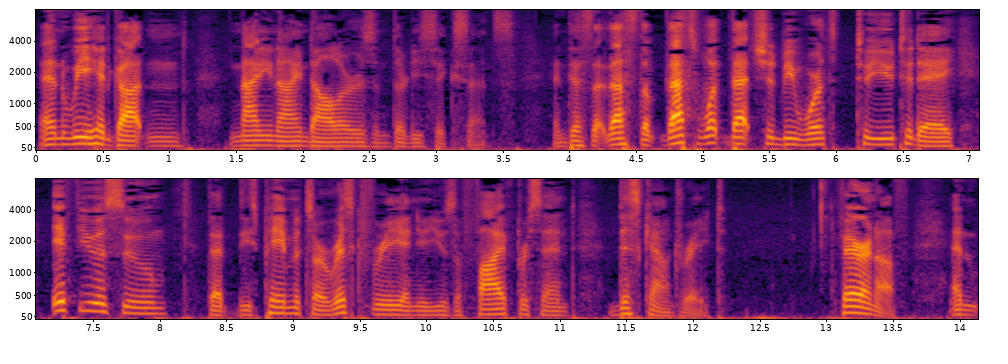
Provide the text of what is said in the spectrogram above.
and we had gotten $99.36. And this, that's, the, that's what that should be worth to you today if you assume that these payments are risk free and you use a 5% discount rate. Fair enough. And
